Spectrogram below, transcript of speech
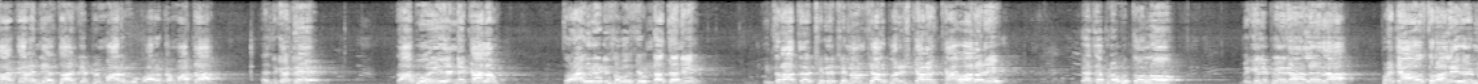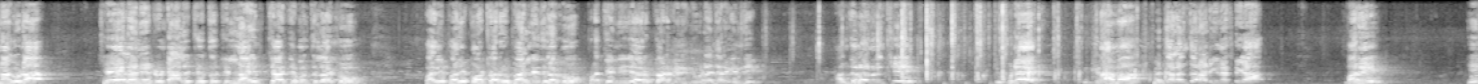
సహకారం చేస్తా అని చెప్పి మారు వారొక మాట. ఎందుకంటే రాబోయే ఎండాకాలం త్రాగునీటి సమస్య ఉండొద్దని ఇతరతో చిన్న చిన్న అంశాలు పరిష్కారం కావాలని గత ప్రభుత్వంలో మిగిలిపోయినా లేదా ప్రజా అవసరాలు ఏదైనా కూడా చేయాలనేటువంటి ఆలోచనతో జిల్లా ఇన్ఛార్జి మంత్రులకు పది పది కోట్ల రూపాయల నిధులకు ప్రతి నియోజకవర్గానికి కూడా జరిగింది. అందులో నుంచి ఇప్పుడే ఈ గ్రామ పెద్దలందరూ అడిగినట్టుగా మరి ఈ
